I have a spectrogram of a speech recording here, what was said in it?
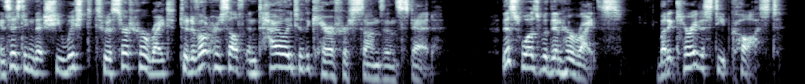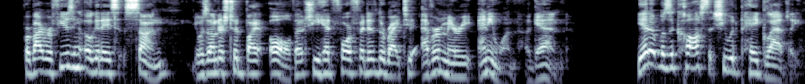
insisting that she wished to assert her right to devote herself entirely to the care of her sons instead. This was within her rights, but it carried a steep cost for by refusing Ogedei's son, it was understood by all that she had forfeited the right to ever marry anyone again. Yet it was a cost that she would pay gladly,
